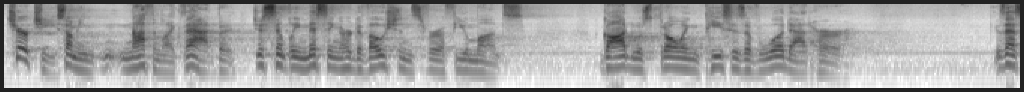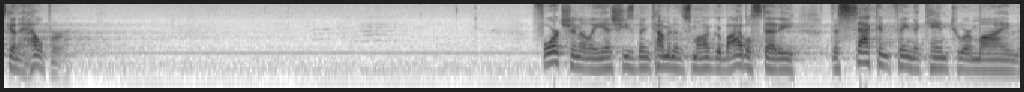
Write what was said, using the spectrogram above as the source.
churchy. So, I mean, nothing like that, but just simply missing her devotions for a few months. God was throwing pieces of wood at her because that's going to help her. Fortunately, as she's been coming to the small group Bible study, the second thing that came to her mind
